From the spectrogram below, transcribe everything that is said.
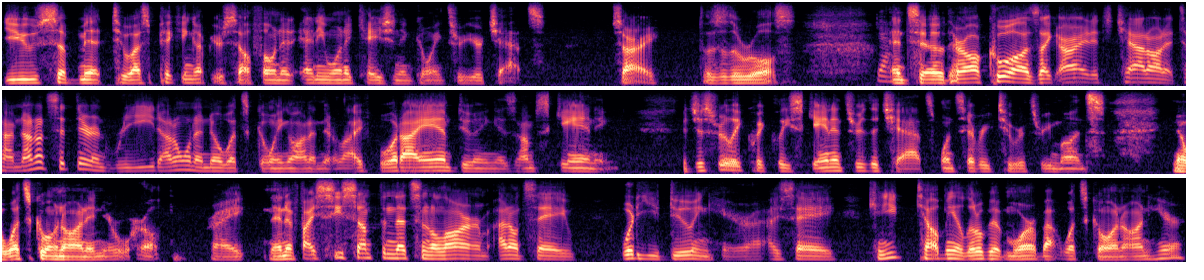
you submit to us picking up your cell phone at any one occasion and going through your chats. Sorry, those are the rules. Yeah. And so they're all cool. I was like, all right, it's chat audit time. Now, I don't sit there and read. I don't want to know what's going on in their life. But what I am doing is I'm scanning, just really quickly scanning through the chats once every two or three months. You know, what's going on in your world, right? And if I see something that's an alarm, I don't say, what are you doing here? I say, can you tell me a little bit more about what's going on here?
